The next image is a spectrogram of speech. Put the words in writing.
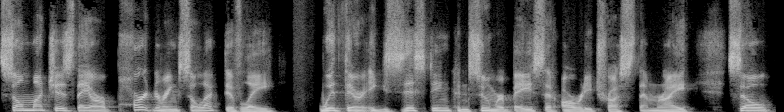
so much as they are partnering selectively with their existing consumer base that already trusts them right so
